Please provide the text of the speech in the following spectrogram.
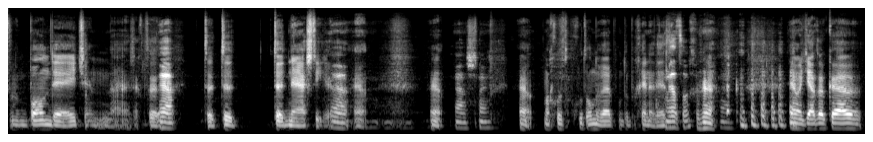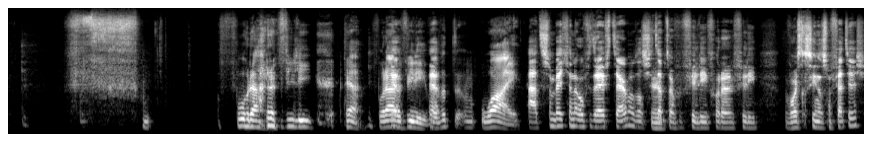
een bondage. En nou, dat is echt eh, Ja, te, te, te nasty. Ja. Ja. ja, nee. Ja. Maar goed, goed onderwerp om te beginnen dit. Ja, toch? Ja, want je had ook... eh Forarofilie. Ja, forarofilie. Ja. Wat, wat- why? Ja, het is een beetje een overdreven term, want als je het Ja. hebt over filie, voor filie, wordt gezien als een fetish.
